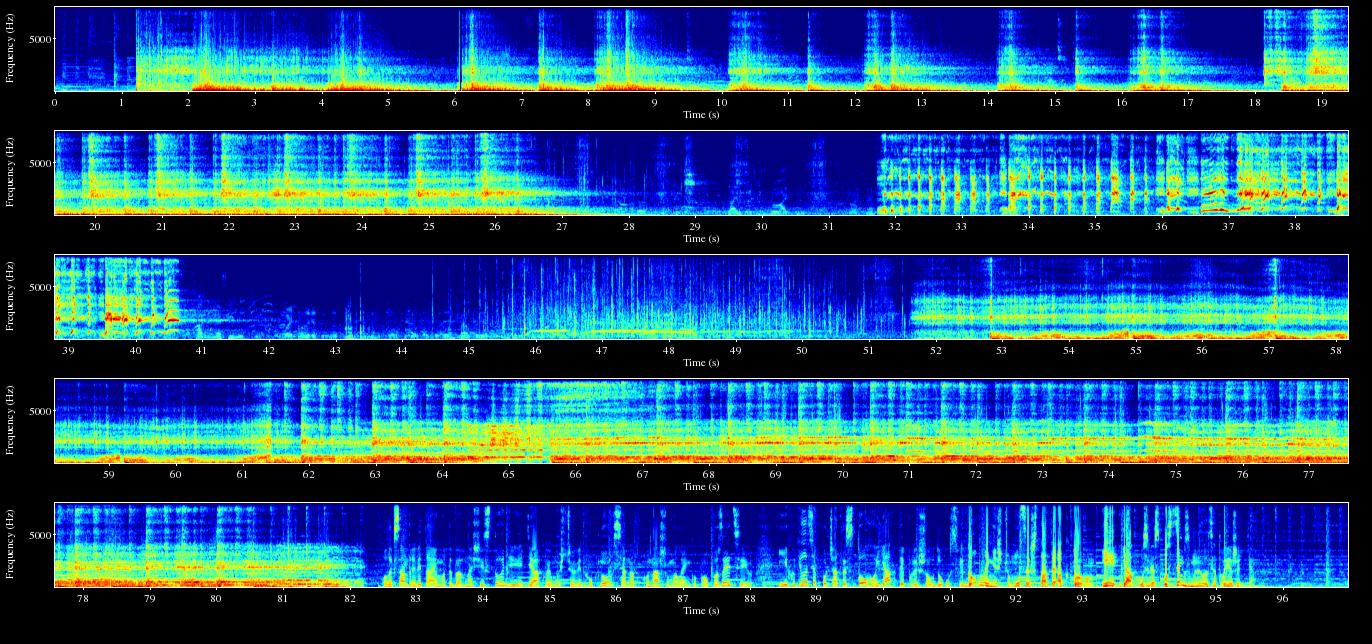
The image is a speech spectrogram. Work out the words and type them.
Олександре, вітаємо тебе в нашій студії. Дякуємо, що відгукнувся на таку нашу маленьку пропозицію. І хотілося б почати з того, як ти прийшов до усвідомлення, що мусиш стати актором, і як у зв'язку з цим змінилося твоє життя.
